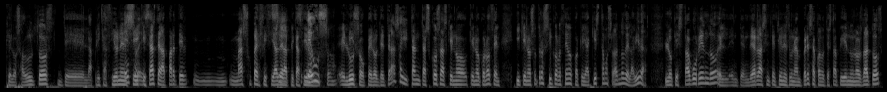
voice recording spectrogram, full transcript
que los adultos de la aplicación en sí, quizás de la parte mm, más superficial de la aplicación. De uso. El uso, pero detrás hay tantas cosas que no, que no conocen y que nosotros sí conocemos porque aquí estamos hablando de la vida. Lo que está ocurriendo, el entender las intenciones de una empresa cuando te está pidiendo unos datos,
